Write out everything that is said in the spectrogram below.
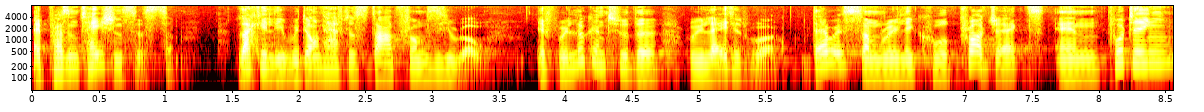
a presentation system? Luckily, we don't have to start from zero. If we look into the related work, there is some really cool projects in putting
